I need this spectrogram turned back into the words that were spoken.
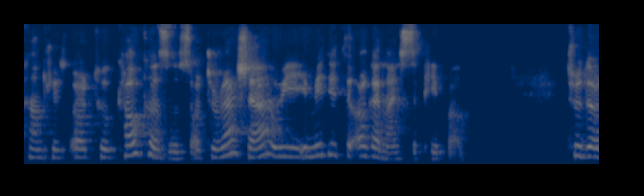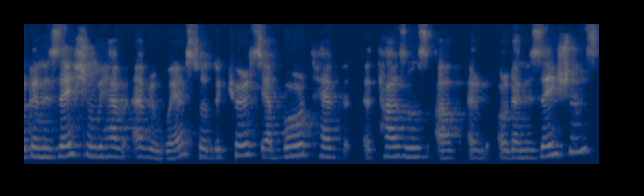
countries or to Caucasus or to Russia, we immediately organize the people. Through the organization we have everywhere. So the Kurds abroad have uh, thousands of uh, organizations.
